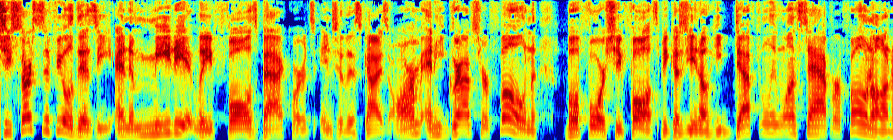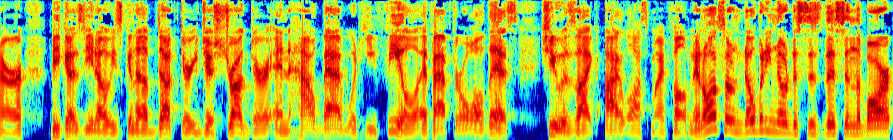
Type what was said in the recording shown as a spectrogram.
She starts to feel dizzy and immediately falls backwards into this guy's arm and he grabs her phone before she falls because, you know, he definitely wants to have her phone on her because, you know, he's gonna abduct her. He just drugged her. And how bad would he feel if after all this, she was like, I lost my phone. And also nobody notices this in the bar.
